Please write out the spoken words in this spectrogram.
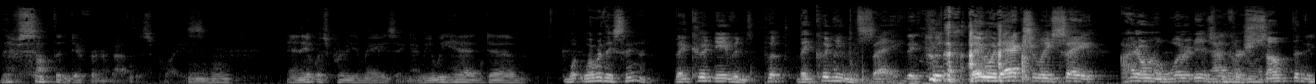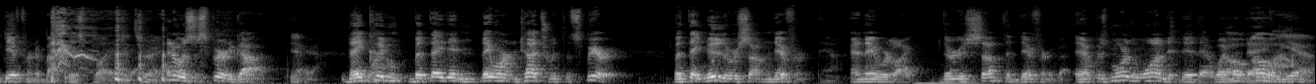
there's something different about this place." Mm-hmm. And it was pretty amazing. I mean, we had uh, what, what were they saying? They couldn't even put. They couldn't even say. They couldn't. they would actually say, "I don't know what it is, but there's something different about this place." That's right. And it was the Spirit of God. Yeah. yeah. They couldn't, but they didn't. They weren't in touch with the spirit, but they knew there was something different, yeah. and they were like, "There is something different about." It. And it was more than one that did that, wasn't oh, it? Oh wow. yeah,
